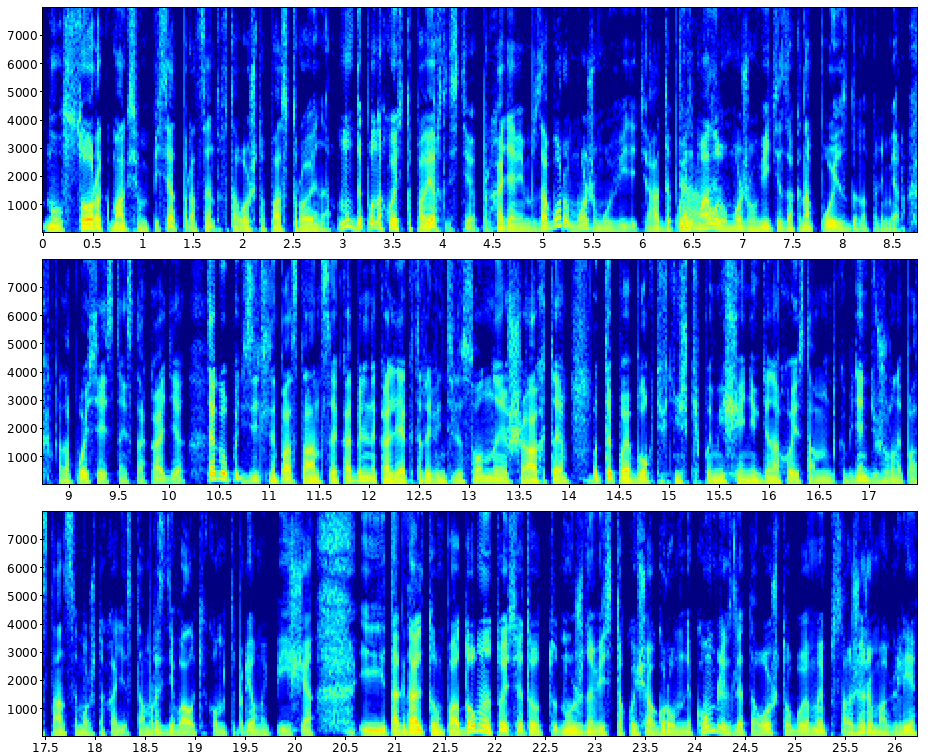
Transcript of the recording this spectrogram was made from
ну, 40, максимум 50% того, что построено. Ну, депо находится на поверхности. Проходя мимо забора, можем увидеть. А депо так. из малого можем увидеть из окна поезда, например. Когда поезд есть на эстакаде. Тягово-подизительные подстанции, кабельные коллекторы, вентиляционные шахты, БТП, блок технических помещений, где находится там кабинет дежурной подстанции, может находиться, там раздевалки, комнаты приема пищи и так далее и тому подобное. То есть это вот нужно весь такой еще огромный комплекс для того, чтобы мы, пассажиры, могли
